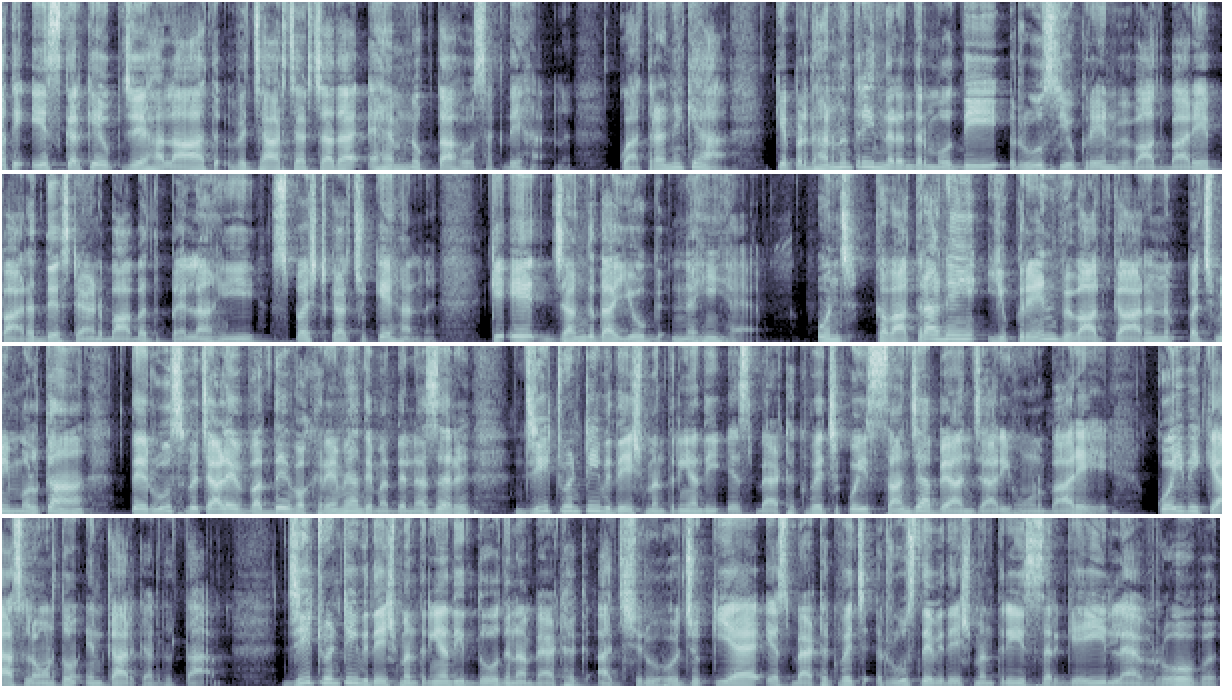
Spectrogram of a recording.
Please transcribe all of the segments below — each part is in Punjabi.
ਅਤੇ ਇਸ ਕਰਕੇ ਉਪਜੇ ਹਾਲਾਤ ਵਿਚਾਰ ਚਰਚਾ ਦਾ ਅਹਿਮ ਨੁਕਤਾ ਹੋ ਸਕਦੇ ਹਨ। ਕੁਆਤਰਾ ਨੇ ਕਿਹਾ ਕਿ ਪ੍ਰਧਾਨ ਮੰਤਰੀ ਨਰਿੰਦਰ ਮੋਦੀ ਰੂਸ ਯੂਕਰੇਨ ਵਿਵਾਦ ਬਾਰੇ ਭਾਰਤ ਦੇ ਸਟੈਂਡ ਬਾਬਤ ਪਹਿਲਾਂ ਹੀ ਸਪਸ਼ਟ ਕਰ ਚੁੱਕੇ ਹਨ ਕਿ ਇਹ ਜੰਗ ਦਾ ਯੁੱਗ ਨਹੀਂ ਹੈ। ਉੰਜ ਕਵਾਤਰਾ ਨੇ ਯੂਕਰੇਨ ਵਿਵਾਦ ਕਾਰਨ ਪੱਛਮੀ ਮੁਲਕਾਂ ਤੇ ਰੂਸ ਵਿਚਾਲੇ ਵੱਧਦੇ ਵਖਰੇਵਿਆਂ ਦੇ ਮੱਦੇਨਜ਼ਰ G20 ਵਿਦੇਸ਼ ਮੰਤਰੀਆਂ ਦੀ ਇਸ ਬੈਠਕ ਵਿੱਚ ਕੋਈ ਸਾਂਝਾ ਬਿਆਨ ਜਾਰੀ ਹੋਣ ਬਾਰੇ ਕੋਈ ਵੀ ਕਿਆਸ ਲਾਉਣ ਤੋਂ ਇਨਕਾਰ ਕਰ ਦਿੱਤਾ। G20 ਵਿਦੇਸ਼ ਮੰਤਰੀਆਂ ਦੀ 2 ਦਿਨਾਂ ਬੈਠਕ ਅੱਜ ਸ਼ੁਰੂ ਹੋ ਚੁੱਕੀ ਹੈ। ਇਸ ਬੈਠਕ ਵਿੱਚ ਰੂਸ ਦੇ ਵਿਦੇਸ਼ ਮੰਤਰੀ ਸਰਗੇਈ ਲੈਵਰੋਵ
